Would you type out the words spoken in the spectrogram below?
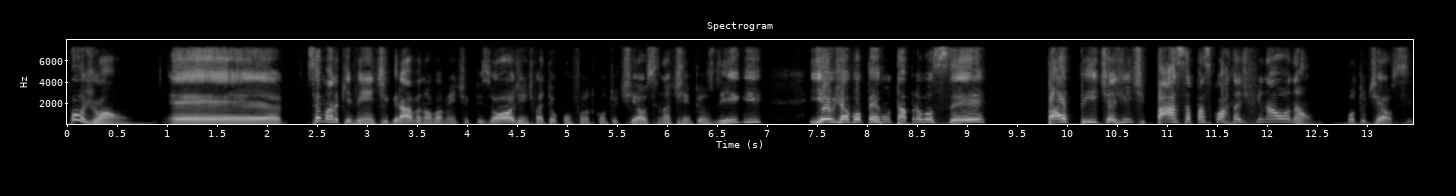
Bom, João, é, Semana que vem a gente grava novamente o episódio, a gente vai ter o confronto contra o Chelsea na Champions League. E eu já vou perguntar para você, palpite, a gente passa para as quartas de final ou não contra o Chelsea?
